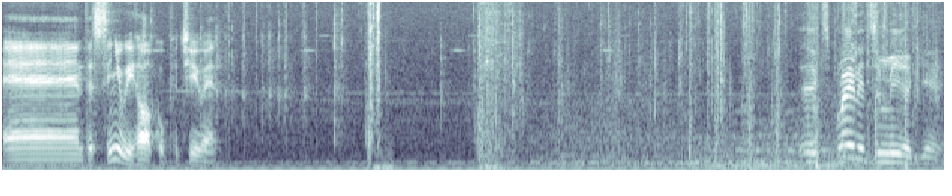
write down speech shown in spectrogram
And the Sinewy Hulk will put you in. Explain it to me again.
